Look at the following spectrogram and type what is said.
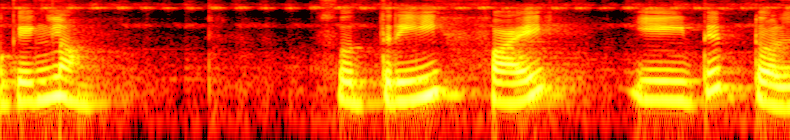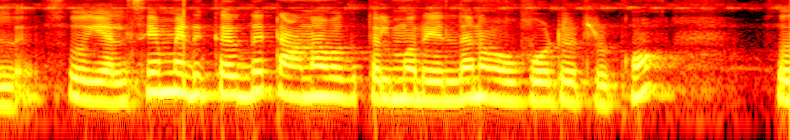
ஓகேங்களா so three five eight twelve so LCM எடுக்கிறது டானா வகுத்தல் முறையில் தான் நம்ம போட்டுட்ருக்கோம். ஸோ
